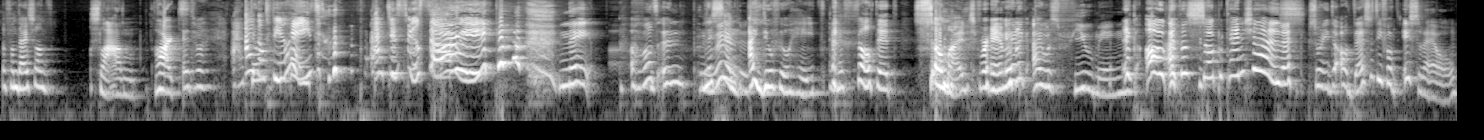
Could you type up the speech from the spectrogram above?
van Duitsland slaan. Hard. Het was... I don't feel hate. I just feel sorry. Nee, oh, wat een... Listen, pleuris. I do feel hate. And I felt it so much for him. Eerlijk, I was fuming. Ik ook. Het was so pretentious. Sorry, de audacity van Israël.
